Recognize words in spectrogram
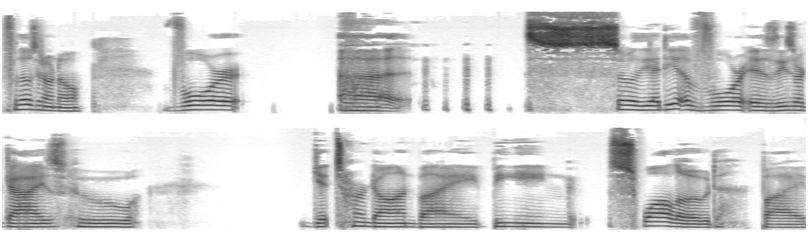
for those who don't know, vore. Uh, so the idea of vore is these are guys who get turned on by being swallowed by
